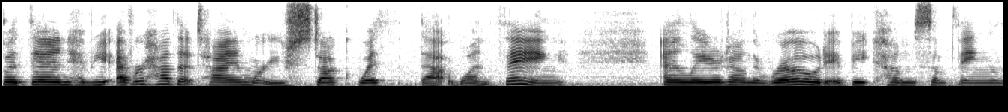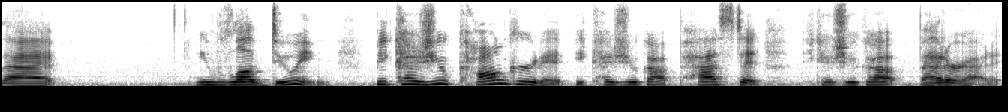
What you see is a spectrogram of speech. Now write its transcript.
But then, have you ever had that time where you're stuck with that one thing and later down the road it becomes something that you love doing because you conquered it, because you got past it, because you got better at it?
